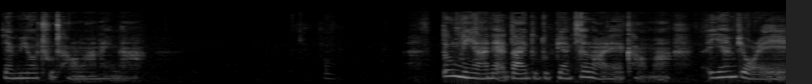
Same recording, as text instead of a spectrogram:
ပြန်ပြီးတော့ထူထောင်လာနိုင်တာသူ့နေရာနဲ့အတိုင်းတူတူပြန်ဖြစ်လာတဲ့အခါမှာအရင်ပျော်တဲ့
